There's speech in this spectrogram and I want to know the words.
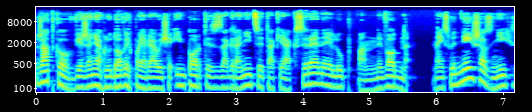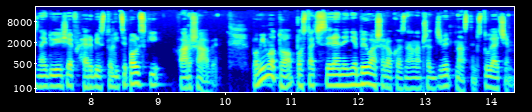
Rzadko w wierzeniach ludowych pojawiały się importy z zagranicy, takie jak syreny lub panny wodne. Najsłynniejsza z nich znajduje się w herbie stolicy Polski, Warszawy. Pomimo to postać syreny nie była szeroko znana przed XIX stuleciem.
